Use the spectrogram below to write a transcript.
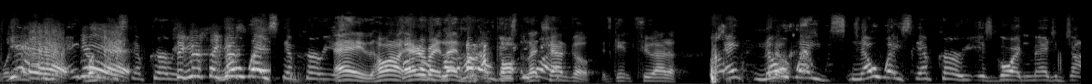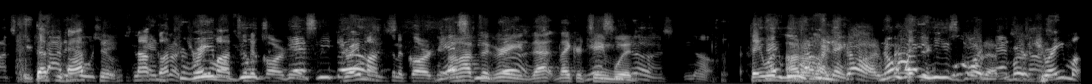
What Get do you- out of Yeah, no yeah. Steph Curry. So you're saying no you're way saying Steph Curry is. Hey, hold on, Hold everybody. Paul, let hold on, Paul- Vince, let. Chad go. It's getting too out of. Ain't no way, no way Steph Curry is guarding Magic Johnson. He Get doesn't out have to. He's not And gonna. Kareem Draymond's gonna Abdul- guard him. Yes, he does. Draymond's gonna guard him. Yes, I'm gonna have to agree. does. That Laker Yes, team he would. does. No, they They would would I dominate. God, No way he's Florida, guarding Magic Mercy. Johnson. Draymond.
